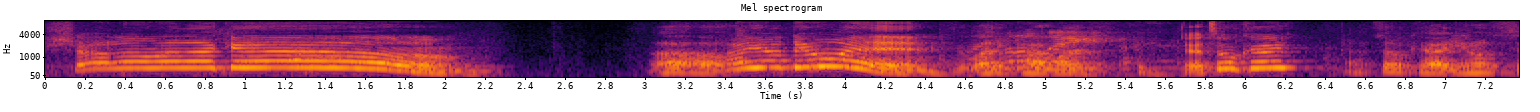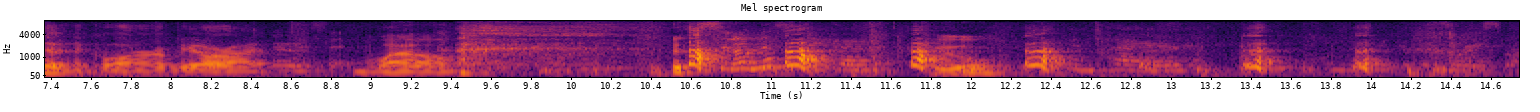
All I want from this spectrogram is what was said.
Shalom alaikum. How Uh oh. How y'all doing? You're We're a little latecomers. late. That's okay. That's okay. You don't sit in the corner. It'll be all right. Where was it? Wow. Sit on this mic. Cool. I'm tired. I'm gonna pick up a sore spot.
